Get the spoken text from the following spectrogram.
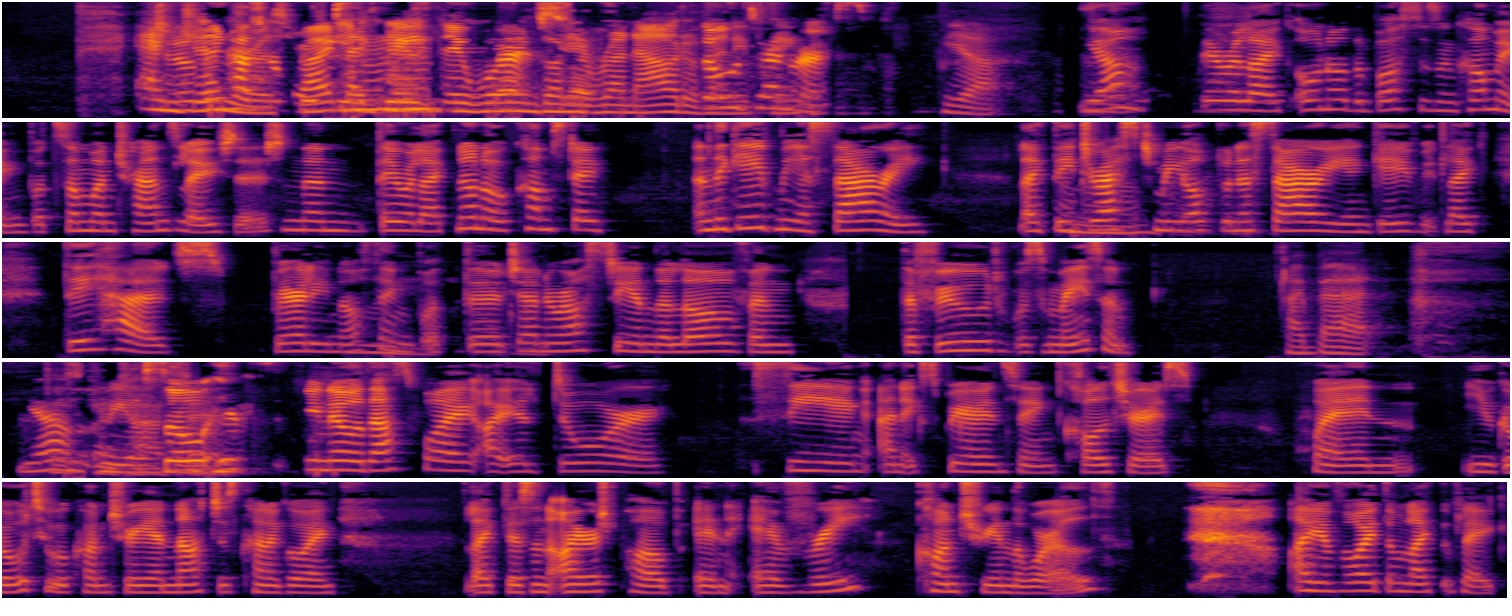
And you know, generous, right? Like they, they weren't going to run out of So anything. generous. Yeah. Yeah. They were like, oh no, the bus isn't coming, but someone translated. And then they were like, no, no, come stay. And they gave me a sari. Like they dressed me up in a sari and gave it, like, they had barely nothing, Mm. but the generosity and the love and the food was amazing. I bet. Yeah. That's Real. fantastic. So it's, you know, that's why I adore seeing and experiencing cultures when you go to a country and not just kind of going, like, there's an Irish pub in every country in the world. I avoid them like the plague.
